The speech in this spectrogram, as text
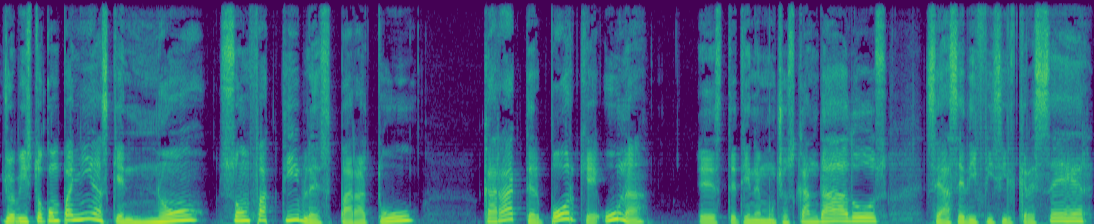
yo he visto compañías que no son factibles para tú carácter porque una este, tiene muchos candados, se hace difícil crecer,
